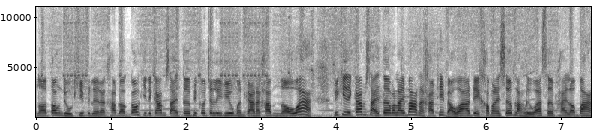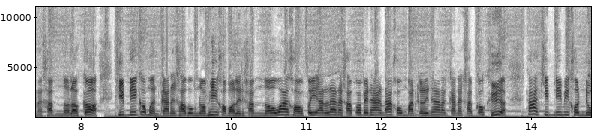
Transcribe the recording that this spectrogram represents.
เนาะต้องดูคลิปไปเลยนะครับแล้วก็กิจกรรมสายเติมพี่ก็จะรีวิวเหมือนกันนะครับเนาะว่ามีกิจกรรมสายเติมอะไรบ้างนะครับที่แบบว่าอัปเดตเข้ามาในเซิร์ฟหลักหรือว่าเซิร์ฟไทยเราบ้างนะครับเนาะแล้วก็คลิปนี้ก็เหมือนกันนะครับวงน้องพี่ขอบอกเลยครับเนาะว่าของฟรีอันแรกนะครับก็เป็นทางหน้าของบัตรกรีน่าละกันนะครับก็คือถ้าคลิปนี้มีคนดู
